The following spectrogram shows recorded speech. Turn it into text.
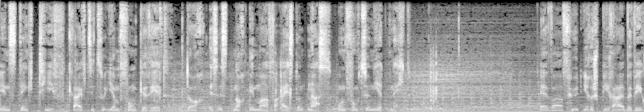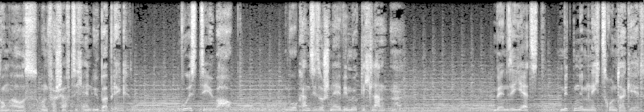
Instinktiv greift sie zu ihrem Funkgerät, doch es ist noch immer vereist und nass und funktioniert nicht. Eva führt ihre Spiralbewegung aus und verschafft sich einen Überblick. Wo ist sie überhaupt? Wo kann sie so schnell wie möglich landen? Wenn sie jetzt mitten im Nichts runtergeht,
